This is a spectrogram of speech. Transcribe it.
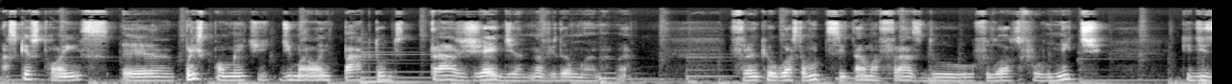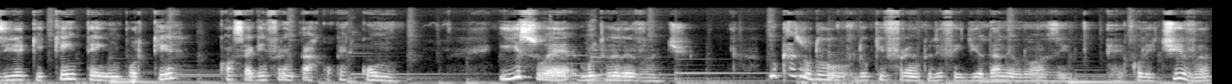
as questões, é, principalmente de maior impacto ou de tragédia na vida humana. Né? Frank, eu gosto muito de citar uma frase do filósofo Nietzsche, que dizia que quem tem um porquê consegue enfrentar qualquer como. E isso é muito relevante. No caso do, do que Frank defendia da neurose é, coletiva,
